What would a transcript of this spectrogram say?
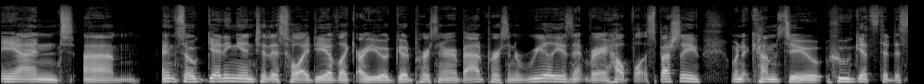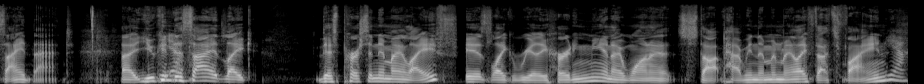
And um and so getting into this whole idea of like, are you a good person or a bad person really isn't very helpful, especially when it comes to who gets to decide that. Uh, you can Yeah. decide like this person in my life is like really hurting me and I want to stop having them in my life. That's fine. Yeah.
